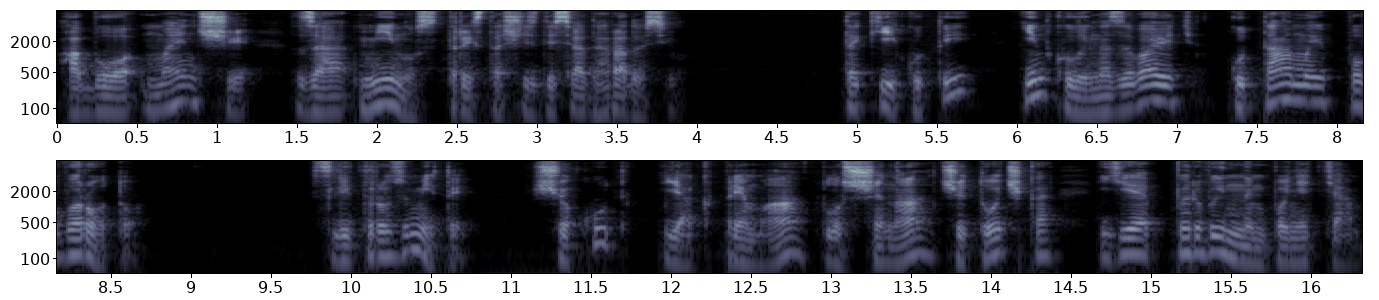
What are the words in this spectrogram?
або менші за мінус 360 градусів. Такі кути інколи називають кутами повороту. Слід розуміти, що кут, як пряма, площина чи точка, є первинним поняттям.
